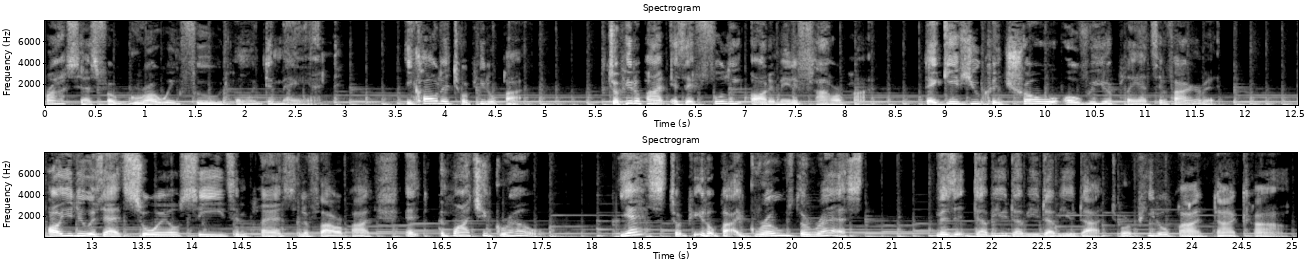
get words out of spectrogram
process for growing food on demand. He called it Torpedo Pot. Torpedo Pot is a fully automated flower pot that gives you control over your plant's environment. All you do is add soil, seeds, and plants to the flower pot and, and watch it grow. Yes, Torpedo Pot grows the rest. Visit www.torpedopot.com.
